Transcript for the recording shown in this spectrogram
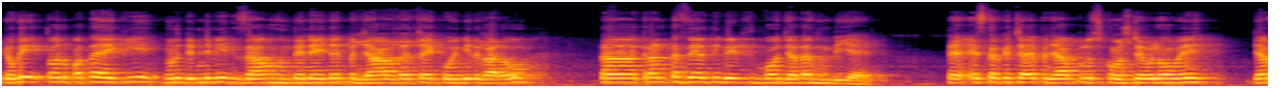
ਕਿਉਂਕਿ ਤੁਹਾਨੂੰ ਪਤਾ ਹੈ ਕਿ ਹੁਣ ਜਿੰਨੇ ਵੀ ਐਗਜ਼ਾਮ ਹੁੰਦੇ ਨੇ, ਚਾਹੇ ਪੰਜਾਬ ਦਾ, ਚਾਹੇ ਕੋਈ ਵੀ ਲਗਾ ਲਓ, ਤਾਂ ਕਰੰਟ ਅਫੇਅਰ ਦੀ ਵੇਟ ਬਹੁਤ ਜ਼ਿਆਦਾ ਹੁੰਦੀ ਹੈ। ਤੇ ਇਸ ਕਰਕੇ ਚਾਹੇ ਪੰਜਾਬ ਪੁਲਿਸ ਕਾਂਸਟੇਬਲ ਹੋਵੇ ਜਾਂ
